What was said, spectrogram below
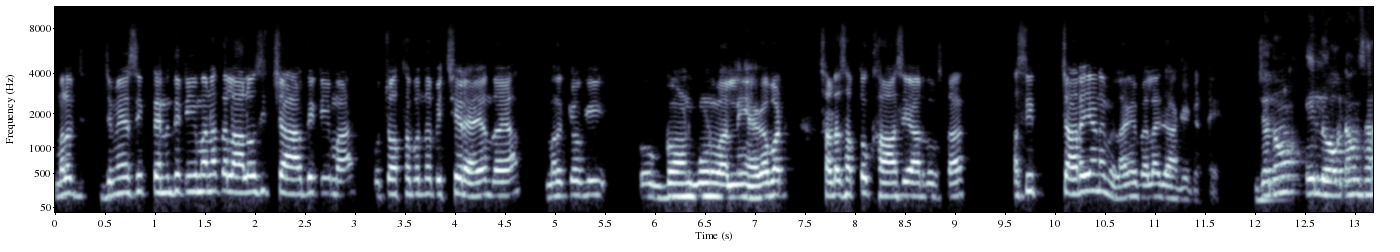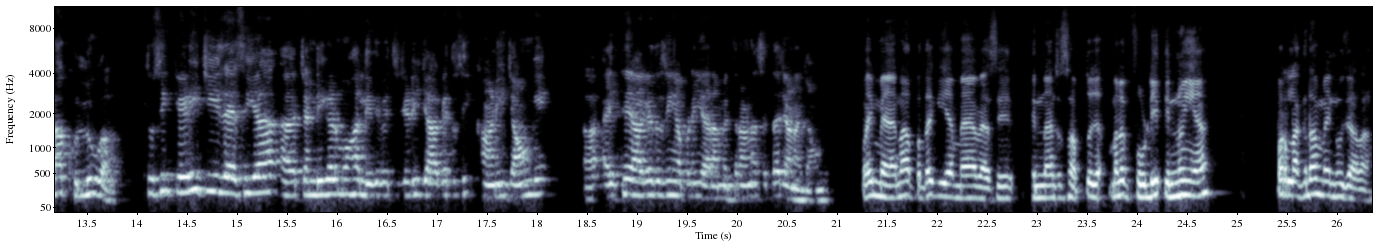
ਮਤਲਬ ਜਿਵੇਂ ਅਸੀਂ ਤਿੰਨ ਦੀ ਟੀਮ ਆ ਨਾ ਤਾਂ ਲਾ ਲਓ ਅਸੀਂ ਚਾਰ ਦੀ ਟੀਮ ਆ ਉਹ ਚੌਥਾ ਬੰਦਾ ਪਿੱਛੇ ਰਹਿ ਜਾਂਦਾ ਆ ਮਤਲਬ ਕਿਉਂਕਿ ਉਹ ਗਾਉਣ ਗੂਣ ਵੱਲ ਨਹੀਂ ਹੈਗਾ ਬਟ ਸਾਡਾ ਸਭ ਤੋਂ ਖਾਸ ਯਾਰ ਦੋਸਤ ਆ ਅਸੀਂ ਚਾਰੇ ਜਣੇ ਮਿਲਾਂਗੇ ਪਹਿਲਾਂ ਜਾ ਕੇ ਇਕੱਠੇ। ਜਦੋਂ ਇਹ ਲੋਕਡਾਊਨ ਸਾਰਾ ਖੁੱਲੂਗਾ ਤੁਸੀਂ ਕਿਹੜੀ ਚੀਜ਼ ਐਸੀ ਆ ਚੰਡੀਗੜ੍ਹ ਮੋਹਾਲੀ ਦੇ ਵਿੱਚ ਜਿਹੜੀ ਜਾ ਕੇ ਤੁਸੀਂ ਖਾਣੀ ਚਾਹੋਗੇ? ਇੱਥੇ ਆ ਕੇ ਤੁਸੀਂ ਆਪਣੇ ਯਾਰਾਂ ਮਿੱਤਰਾਂ ਨਾਲ ਸਿੱਧਾ ਜਾਣਾ ਚਾਹੋਗੇ? ਭਾਈ ਮੈਂ ਨਾ ਪਤਾ ਕੀ ਆ ਮੈਂ ਵੈਸੇ ਤਿੰਨਾਂ ਚ ਸਭ ਤੋਂ ਮਤਲਬ ਫੂਡੀ ਤਿੰਨੋਂ ਹੀ ਆ ਪਰ ਲੱਗਦਾ ਮੈਨੂੰ ਜ਼ਿਆਦਾ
